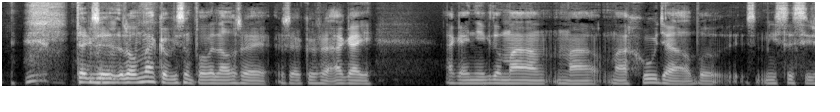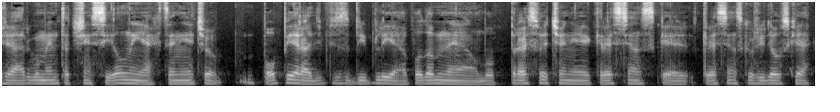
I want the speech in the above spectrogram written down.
Takže mm-hmm. rovnako by som povedal, že, že akože ak aj ak aj niekto má, má, má chuť alebo myslí si, že je argumentačne silný a chce niečo popierať z Biblie a podobne, alebo presvedčenie kresťanské, kresťansko-židovské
